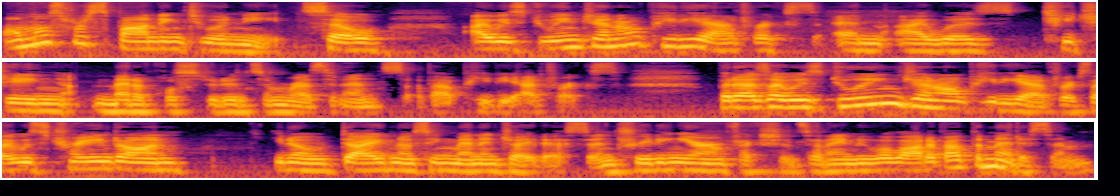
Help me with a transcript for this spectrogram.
almost responding to a need. So I was doing general pediatrics and I was teaching medical students and residents about pediatrics. But as I was doing general pediatrics, I was trained on, you know, diagnosing meningitis and treating ear infections, and I knew a lot about the medicine.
